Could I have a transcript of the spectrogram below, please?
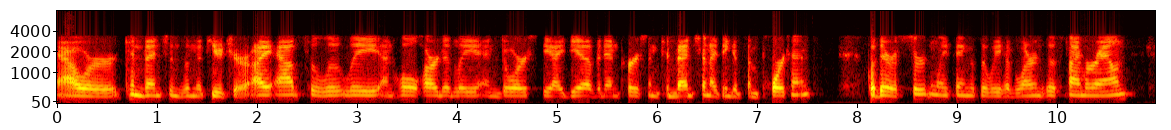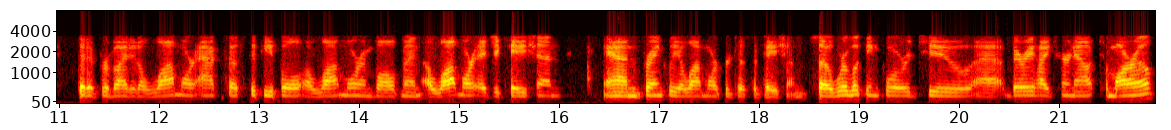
our conventions in the future. I absolutely and wholeheartedly endorse the idea of an in person convention. I think it's important, but there are certainly things that we have learned this time around that have provided a lot more access to people, a lot more involvement, a lot more education, and frankly, a lot more participation. So we're looking forward to a very high turnout tomorrow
